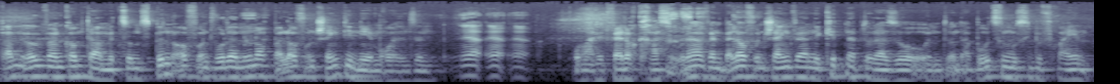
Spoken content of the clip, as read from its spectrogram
Dann irgendwann kommt er mit so einem Spin-Off und wo dann nur noch Bellauf und Schenk die Nebenrollen sind. Ja, ja, ja. Oh, das wäre doch krass, oder? Wenn Bellauf und Schenk werden gekidnappt oder so und, und Abuzen muss sie befreien.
